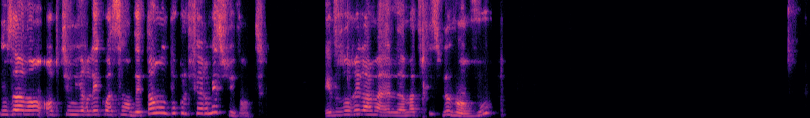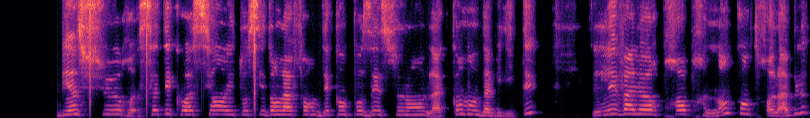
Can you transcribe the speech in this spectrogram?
nous allons obtenir l'équation d'état en boucle fermée suivante. Et vous aurez la, matrice devant vous. Bien sûr, cette équation est aussi dans la forme décomposée selon la commandabilité. Les valeurs propres non contrôlables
